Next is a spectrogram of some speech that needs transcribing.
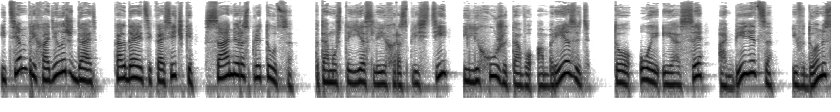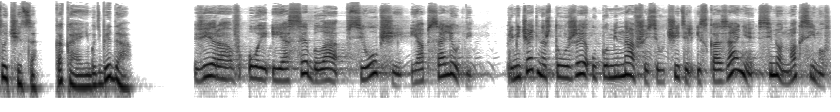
и тем приходилось ждать, когда эти косички сами расплетутся, потому что если их расплести или хуже того обрезать, то Ой и Асе обидятся, и в доме случится какая-нибудь беда. Вера в Ой и Асе была всеобщей и абсолютной. Примечательно, что уже упоминавшийся учитель из Казани Семен Максимов,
